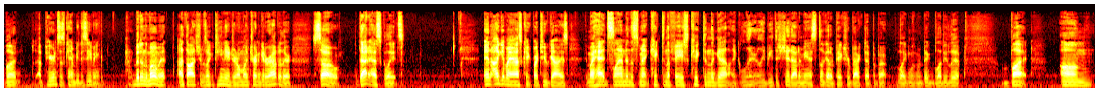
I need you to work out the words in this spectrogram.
but appearances can be deceiving. But in the moment, I thought she was like a teenager, and I'm like trying to get her out of there. So that escalates, and I get my ass kicked by two guys my head slammed in the cement, kicked in the face, kicked in the gut, like literally beat the shit out of me. I still got a picture backed up about like with my big bloody lip. But um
